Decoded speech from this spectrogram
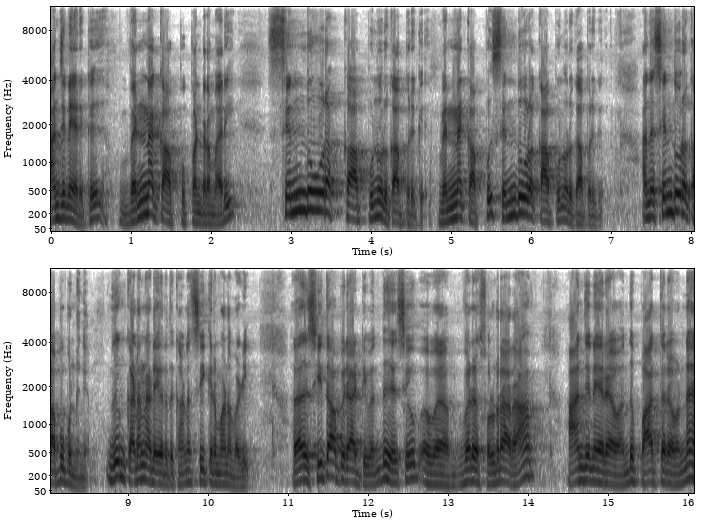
ஆஞ்சநேயருக்கு வெண்ணெய் காப்பு பண்ணுற மாதிரி செந்தூர காப்புன்னு ஒரு காப்பு இருக்குது வெண்ணெய் காப்பு செந்தூர காப்புன்னு ஒரு காப்பு இருக்குது அந்த செந்தூர காப்பு பண்ணுங்கள் இதுவும் கடன் அடைகிறதுக்கான சீக்கிரமான வழி. அதாவது சீதா பிராட்டி வந்து சிவ இவரை சொல்கிறாரா ஆஞ்சநேயரை வந்து பார்த்துற உடனே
